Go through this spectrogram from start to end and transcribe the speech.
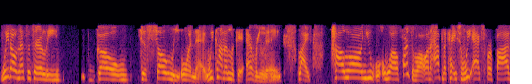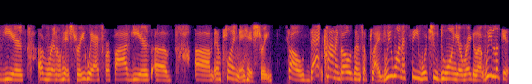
we don't necessarily go just solely on that. We kind of look at everything. Like how long you well, first of all, on an application we ask for 5 years of rental history. We ask for 5 years of um employment history. So that kind of goes into play. We want to see what you do on your regular. We look at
